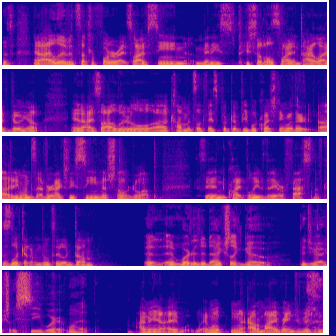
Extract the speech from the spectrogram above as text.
And I live in Central Florida, right? So I've seen many space shuttles my entire life going up, and I saw literal uh, comments on Facebook of people questioning whether uh, anyone's ever actually seen the shuttle go up because they didn't quite believe that they were fast enough. Because look at them, don't they look dumb? And and where did it actually go? Did you actually see where it went? I mean, I, it went, went out of my range of vision.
